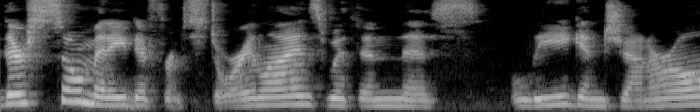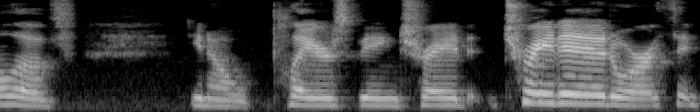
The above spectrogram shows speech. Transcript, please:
there's so many different storylines within this league in general of you know players being trade traded or th-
